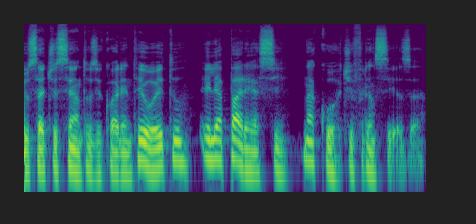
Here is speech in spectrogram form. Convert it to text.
1748, ele aparece na corte francesa.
